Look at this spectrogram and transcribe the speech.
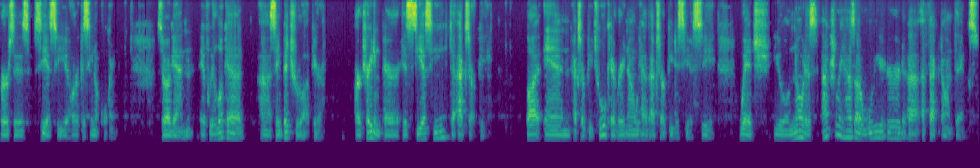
versus CSC or Casino Coin. So again, if we look at, uh, say, Bitrue up here, our trading pair is CSC to XRP. But in XRP Toolkit right now, we have XRP to CSC, which you'll notice actually has a weird uh, effect on things.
